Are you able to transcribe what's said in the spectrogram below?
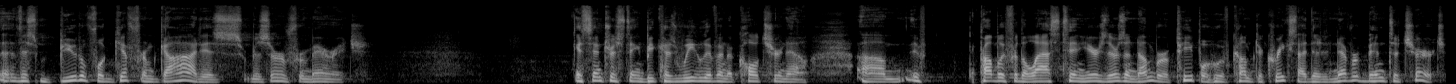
uh, this beautiful gift from God is reserved for marriage. It's interesting because we live in a culture now. Um, if, probably for the last 10 years, there's a number of people who have come to Creekside that had never been to church.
